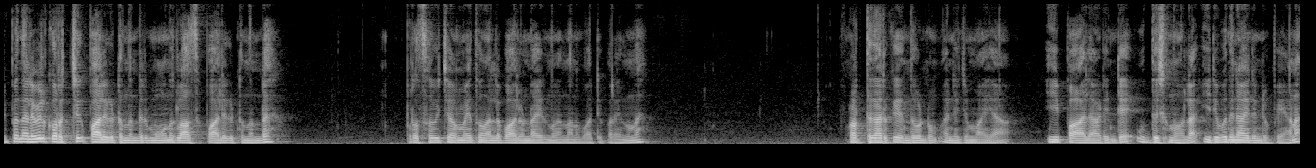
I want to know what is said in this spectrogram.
ഇപ്പോൾ നിലവിൽ കുറച്ച് പാൽ കിട്ടുന്നുണ്ട്. ഒരു മൂന്ന് ഗ്ലാസ് പാൽ കിട്ടുന്നുണ്ട്. പ്രസവിച്ച സമയത്ത് നല്ല പാലുണ്ടായിരുന്നു എന്നാണ് പാർട്ടി പറയുന്നത്. വളർത്തുകാർക്ക് എന്തുകൊണ്ടും അനുയോജ്യമായ ഈ പാലാടിന്റെ ഉദ്ദേശിക്കുന്ന വില ഇരുപതിനായിരം രൂപയാണ്.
